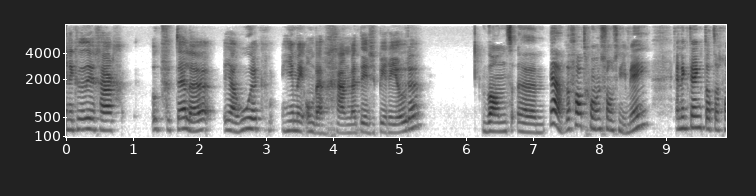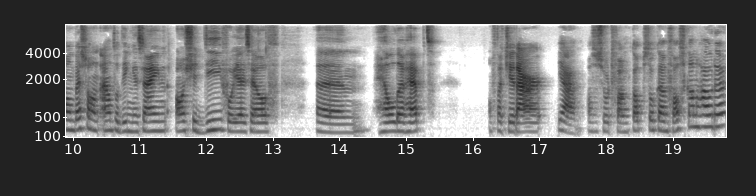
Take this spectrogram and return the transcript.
En ik wil je graag ook vertellen ja, hoe ik hiermee om ben gegaan met deze periode. Want um, ja, dat valt gewoon soms niet mee. En ik denk dat er gewoon best wel een aantal dingen zijn als je die voor jezelf um, helder hebt. Of dat je daar ja, als een soort van kapstok aan vast kan houden.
